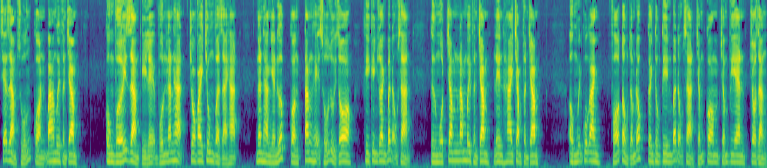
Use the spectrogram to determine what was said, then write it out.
sẽ giảm xuống còn 30%. Cùng với giảm tỷ lệ vốn ngắn hạn cho vay chung và dài hạn, Ngân hàng Nhà nước còn tăng hệ số rủi ro khi kinh doanh bất động sản từ 150% lên 200%. Ông Nguyễn Quốc Anh, Phó Tổng Giám đốc kênh thông tin bất động sản.com.vn cho rằng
